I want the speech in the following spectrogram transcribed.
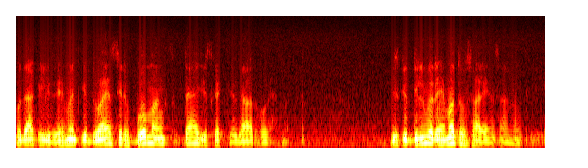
خدا کے لیے رحمت کی دعائیں صرف وہ مانگ سکتا ہے جس کا کردار ہو رحمت۔ جس کے دل میں رحمت ہو سارے انسانوں کے لیے۔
